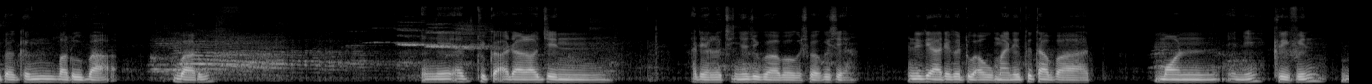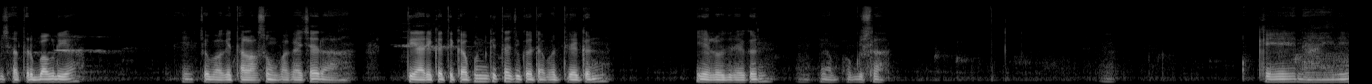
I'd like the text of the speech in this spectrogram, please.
juga game baru ba baru. Ini juga ada login ada loginnya juga bagus-bagus ya. Ini di hari kedua aku main itu dapat mon ini griffin. Bisa terbang dia. Ini coba kita langsung pakai aja lah di hari ketiga pun kita juga dapat dragon. Yellow dragon. Ya bagus lah oke nah ini.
